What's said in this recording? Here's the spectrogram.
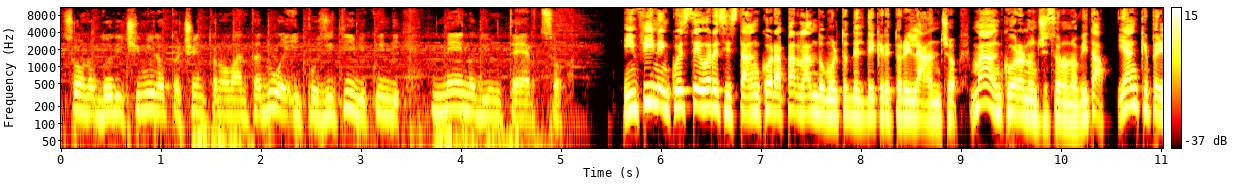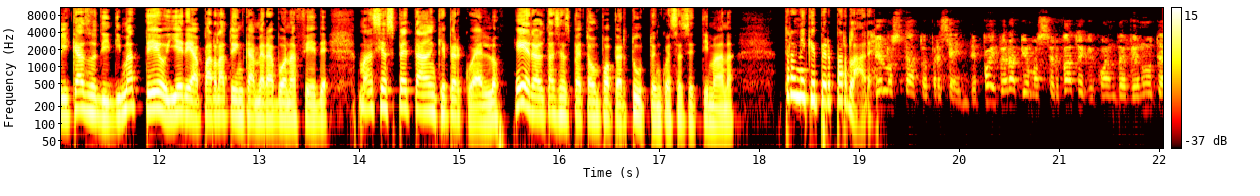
sono 12.892 i positivi, quindi meno di un terzo. Infine, in queste ore si sta ancora parlando molto del decreto rilancio, ma ancora non ci sono novità. E anche per il caso di Di Matteo, ieri ha parlato in Camera Buonafede, ma si aspetta anche per quello. E in realtà si aspetta un po' per tutto in questa settimana, tranne che per parlare. Dello Stato presente. Poi però abbiamo osservato che quando è venuta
